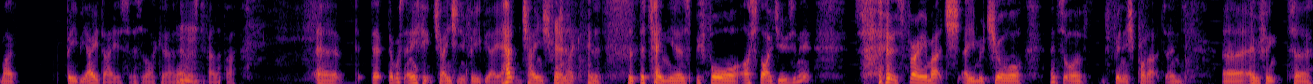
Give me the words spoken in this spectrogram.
my VBA days as like an mm. analyst developer, uh, th- there wasn't anything changing in VBA. It hadn't changed for like the, the, the, 10 years before I started using it. So it was very much a mature and sort of finished product, and uh, everything to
